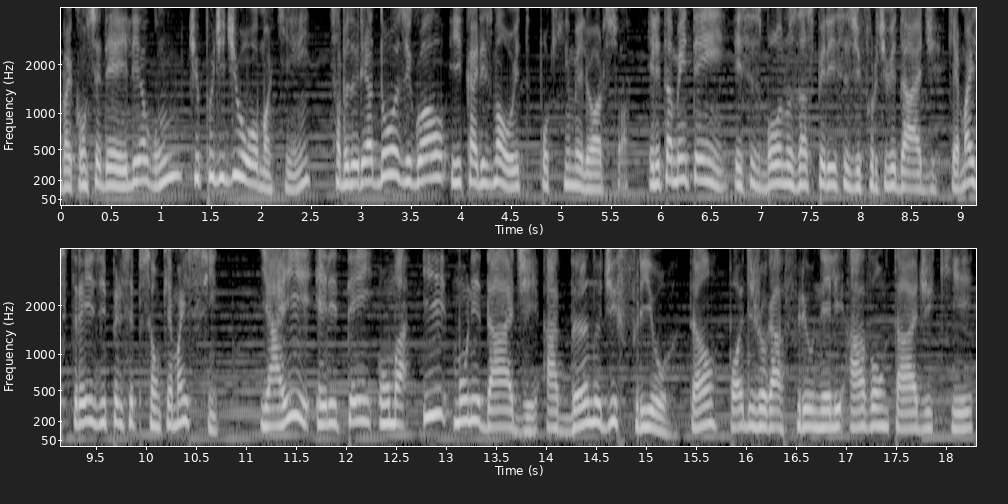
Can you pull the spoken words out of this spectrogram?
vai conceder a ele algum tipo de idioma aqui, hein? Sabedoria 12 igual e carisma 8, um pouquinho melhor só. Ele também tem esses bônus nas perícias de furtividade, que é mais 3 e percepção, que é mais 5. E aí ele tem uma imunidade a dano de frio. Então pode jogar frio nele à vontade que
